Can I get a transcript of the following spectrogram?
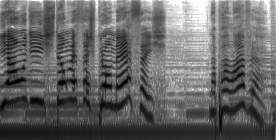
E aonde estão essas promessas? Na palavra.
